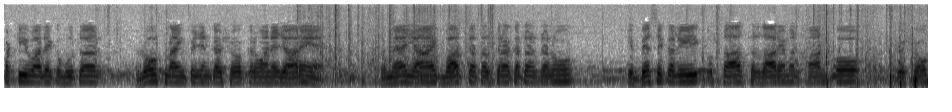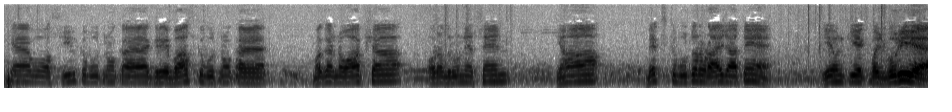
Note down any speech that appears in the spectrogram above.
पट्टी वाले कबूतर लो फ्लाइंग पिजन का शौक करवाने जा रहे हैं। तो मैं यहाँ एक बात का तस्करा करता चलूँ, कि बेसिकली उस्ताद सरदार अहमद खान को जो शौक है, वो असील कबूतरों का है ग्रेबाज कबूतरों का है, मगर नवाब शाह और अंदरून सिंध यहाँ मिक्स कबूतर उड़ाए जाते हैं। ये उनकी एक मजबूरी है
